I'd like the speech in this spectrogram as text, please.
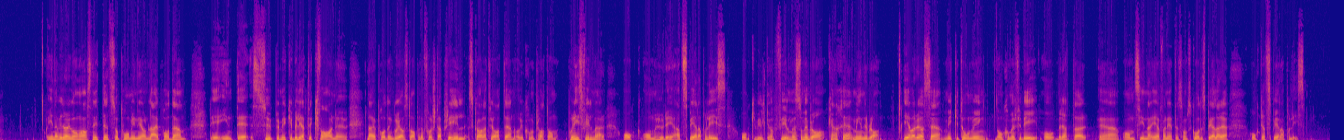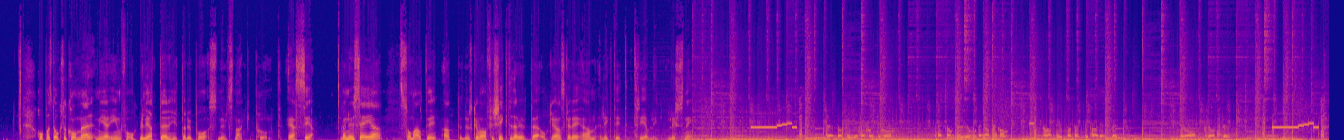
Och innan vi drar igång avsnittet så påminner jag om livepodden. Det är inte supermycket biljetter kvar nu. Livepodden går av stapeln den 1 april, Scalateatern och vi kommer att prata om polisfilmer och om hur det är att spela polis och vilka filmer som är bra, kanske mindre bra. Eva Röse, Micke Tornving, de kommer förbi och berättar eh, om sina erfarenheter som skådespelare och att spela polis. Hoppas du också kommer. Mer info och biljetter hittar du på snutsnack.se. Men nu säger jag som alltid att du ska vara försiktig där ute och jag önskar dig en riktigt trevlig lyssning. 1310 Odengatan kom. Ja, det är uppfattat. Vi tar det. Slut. Bra. Klart slut.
